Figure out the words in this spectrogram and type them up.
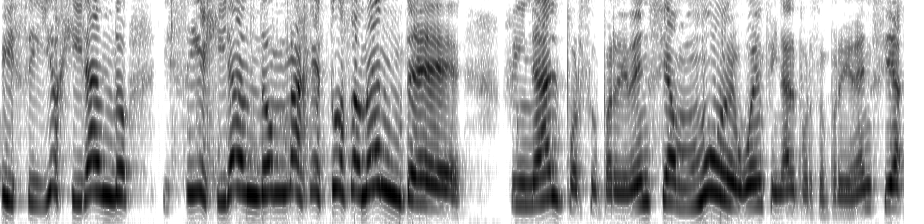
Y siguió girando y sigue girando majestuosamente. Final por supervivencia, muy buen final por supervivencia.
